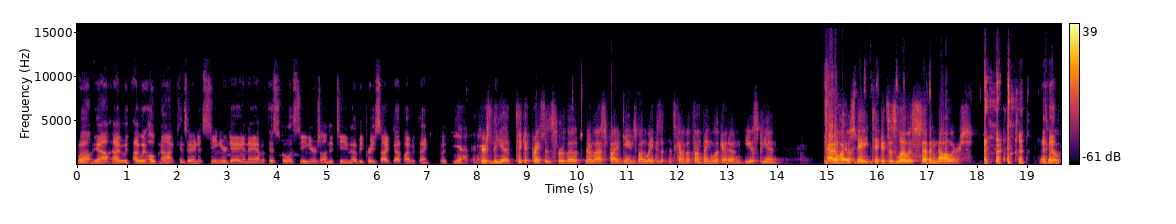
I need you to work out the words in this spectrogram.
Well, yeah, I would I would hope not, considering it's senior day and they have a fistful of seniors on the team. That would be pretty psyched up, I would think. But yeah, here's the uh, ticket prices for the their last five games, by the way, because that's kind of a fun thing to look at on ESPN. At Ohio State, tickets as low as seven dollars. so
